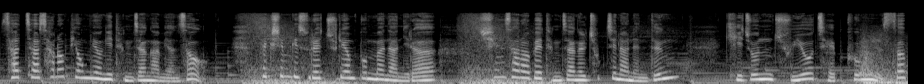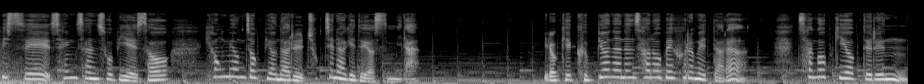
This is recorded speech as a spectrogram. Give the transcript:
사차 산업혁명이 등장하면서 핵심 기술의 출현뿐만 아니라 신산업의 등장을 촉진하는 등 기존 주요 제품 서비스의 생산 소비에서 혁명적 변화를 촉진하게 되었습니다. 이렇게 급변하는 산업의 흐름에 따라 창업 기업들은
